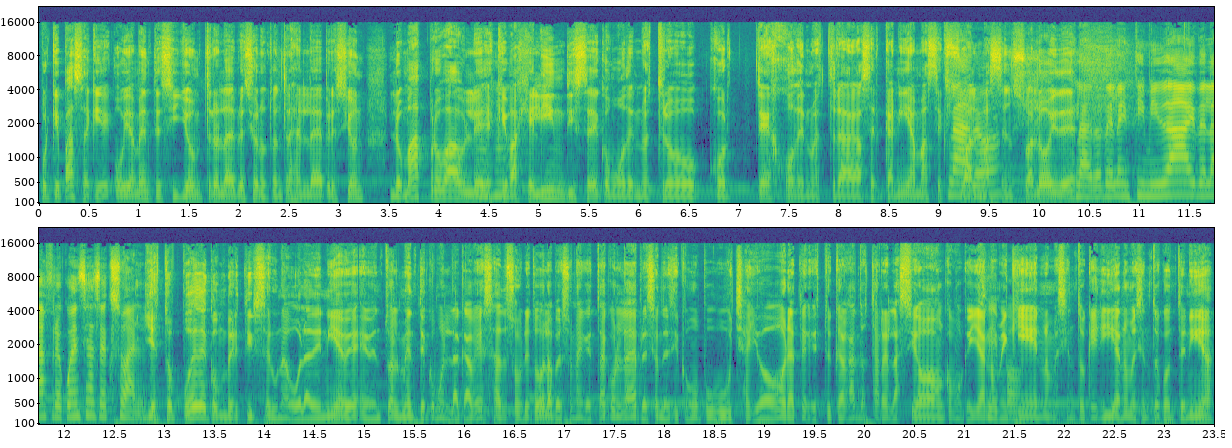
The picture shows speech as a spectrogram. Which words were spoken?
porque pasa que obviamente si yo entro en la depresión o tú entras en la depresión, lo más probable es que baje el índice como de nuestro cortejo, de nuestra cercanía más sexual, Claro. más sensualoide. Claro, de la intimidad y de la frecuencia sexual. Y esto puede convertirse en una bola de nieve, eventualmente como en la cabeza, sobre todo la persona que está con la depresión, de decir como, pucha, yo ahora te- estoy cagando esta relación, como que ya Sí, no me quiero, no me siento querida, no me siento contenida.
